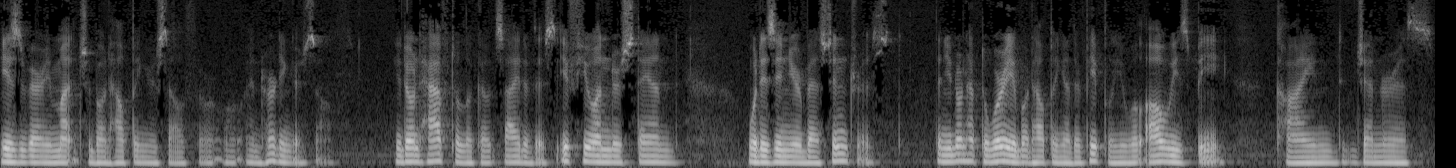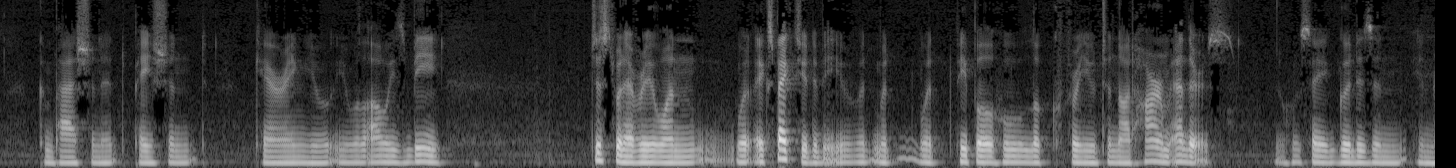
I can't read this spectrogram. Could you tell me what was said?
is very much about helping yourself or, or, and hurting yourself. You don't have to look outside of this. If you understand what is in your best interest, then you don't have to worry about helping other people. You will always be kind, generous, compassionate, patient, caring. You, you will always be just what everyone would expect you to be, what, what, what people who look for you to not harm others, you know, who say good is in, in,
